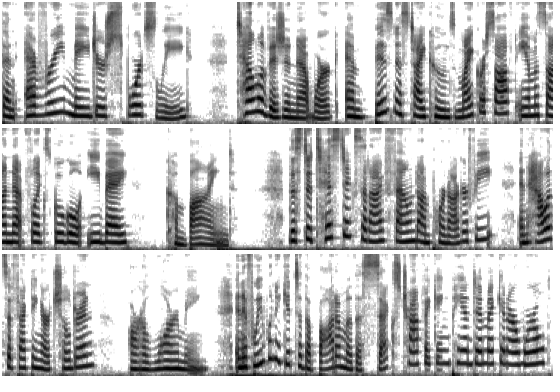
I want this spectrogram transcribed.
than every major sports league, television network, and business tycoons Microsoft, Amazon, Netflix, Google, eBay combined. The statistics that I've found on pornography and how it's affecting our children are alarming. And if we want to get to the bottom of the sex trafficking pandemic in our world,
